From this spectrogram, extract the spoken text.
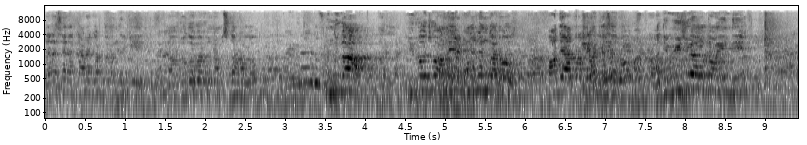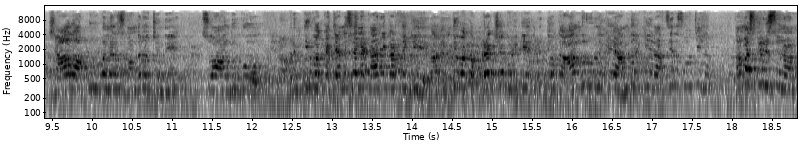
జనసేన కార్యకర్తలందరికీ నా హృదయపూర్వక నమస్కారాలు. ముందుగా ఈరోజు అన్నయ్య పవన్ గారు పాదయాత్ర స్టార్ట్ చేశారు. అది విజయవంతం అయింది చాలా అపూర్వమైన స్పందన వచ్చింది. సో అందుకు ప్రతి ఒక్క జనసేన కార్యకర్తకి ప్రతి ఒక్క ప్రేక్షకుడికి ప్రతి ఒక్క ఆంధ్రుడికి అందరికీ నా శిరస్సు వచ్చి నమస్కరిస్తున్నాను.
